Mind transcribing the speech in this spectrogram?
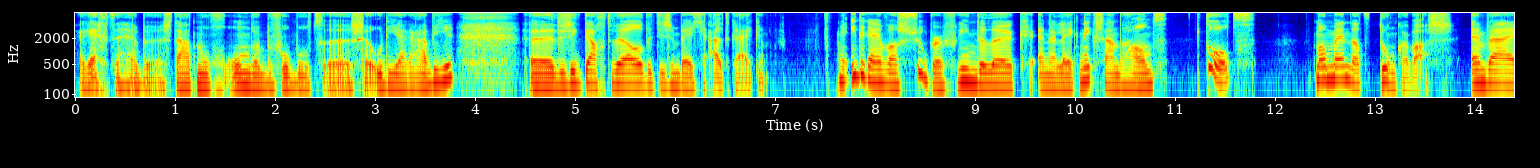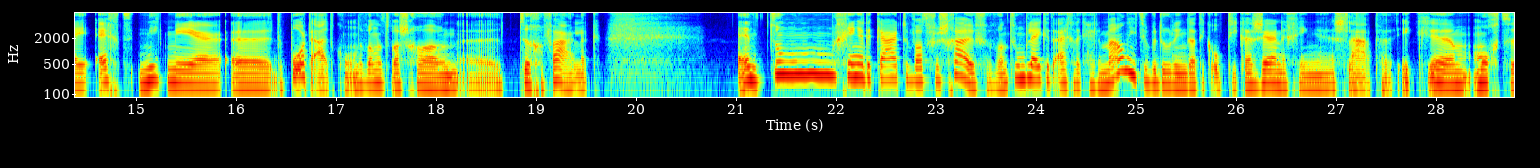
rechten hebben. Staat nog onder bijvoorbeeld Saoedi-Arabië. dus ik dacht wel, dit is een beetje uitkijken. Iedereen was super vriendelijk en er leek niks aan de hand. Tot het moment dat het donker was. En wij echt niet meer uh, de poort uit konden, want het was gewoon uh, te gevaarlijk. En toen gingen de kaarten wat verschuiven. Want toen bleek het eigenlijk helemaal niet de bedoeling dat ik op die kazerne ging uh, slapen. Ik mocht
